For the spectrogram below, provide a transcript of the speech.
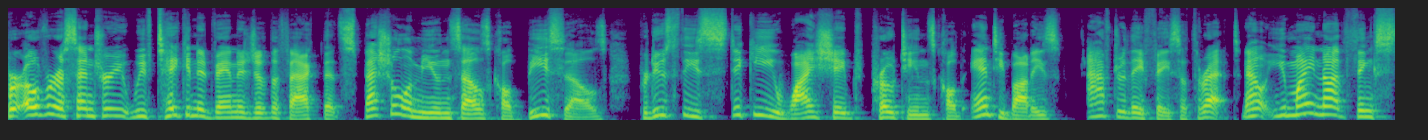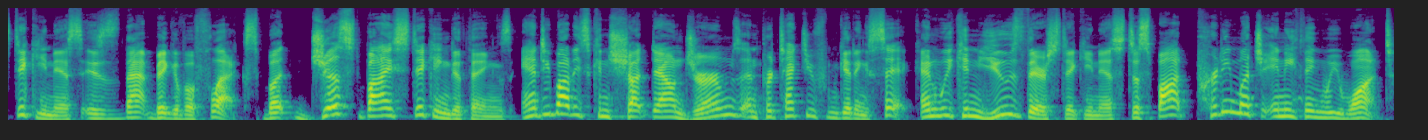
For over a century, we've taken advantage of the fact that special immune cells called B cells produce these sticky Y-shaped proteins called antibodies after they face a threat. Now, you might not think stickiness is that big of a flex, but just by sticking to things, antibodies can shut down germs and protect you from getting sick. And we can use their stickiness to spot pretty much anything we want.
